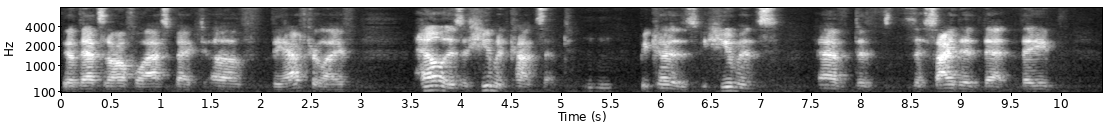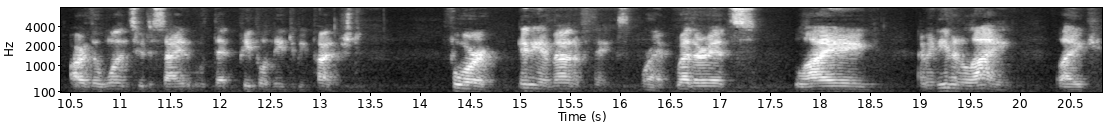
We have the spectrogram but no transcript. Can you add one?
you know, that's an awful aspect of the afterlife. Hell is a human concept Mhm. because humans have de- decided that they are the ones who decide that people need to be punished for any amount of things right, whether it's lying. I mean, even lying, like,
